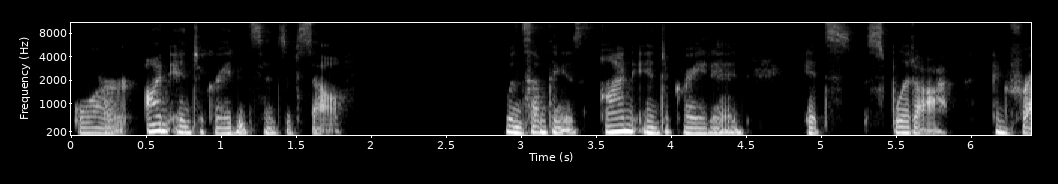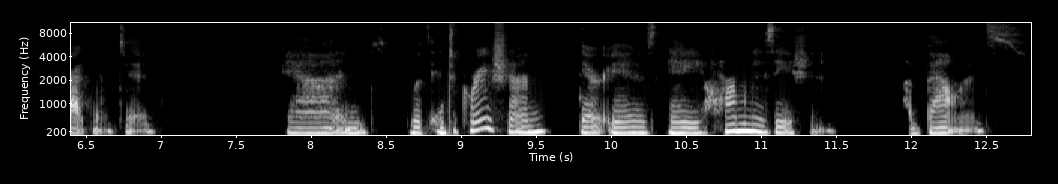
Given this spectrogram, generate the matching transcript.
or unintegrated sense of self. When something is unintegrated, it's split off and fragmented. And with integration, there is a harmonization, a balance,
